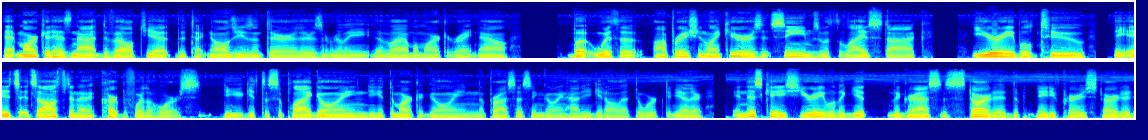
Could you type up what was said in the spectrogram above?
That market has not developed yet. The technology isn't there. There isn't really a viable market right now. But with an operation like yours, it seems with the livestock, you're able to it's it's often a cart before the horse. Do you get the supply going? Do you get the market going? The processing going? How do you get all that to work together? In this case, you're able to get the grasses started, the native prairies started,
